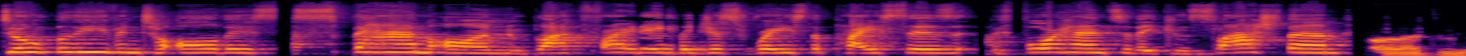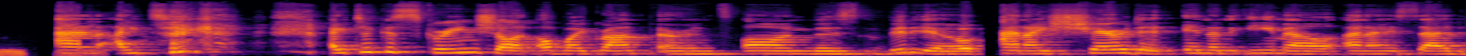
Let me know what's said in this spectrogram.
don't believe into all this spam on Black Friday. They just raise the prices beforehand so they can slash them. Oh, that's amazing. And I took I took a screenshot of my grandparents on this video and I shared it in an email and I said,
